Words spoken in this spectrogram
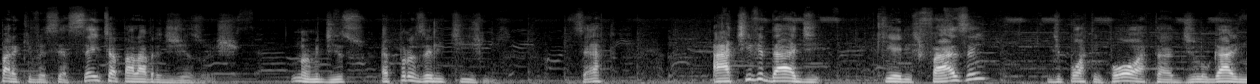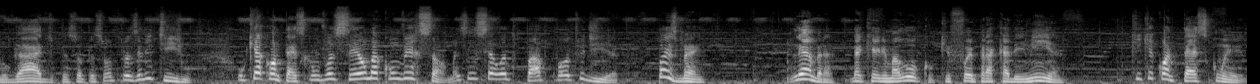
para que você aceite a palavra de Jesus. O nome disso é proselitismo, certo? A atividade que eles fazem de porta em porta, de lugar em lugar, de pessoa a pessoa, é proselitismo. O que acontece com você é uma conversão, mas isso é outro papo para outro dia. Pois bem, lembra daquele maluco que foi para academia? O que, que acontece com ele?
